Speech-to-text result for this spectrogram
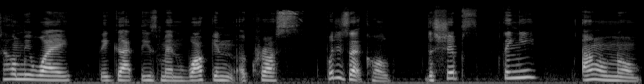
Tell me why they got these men walking across, what is that called? The ship's thingy. I don't know.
